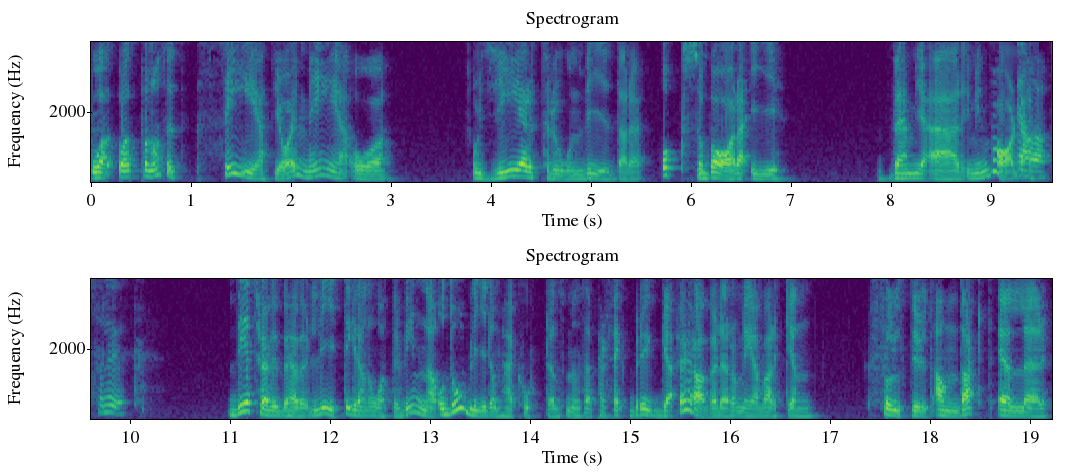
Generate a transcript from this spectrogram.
och, att, och att på något sätt se att jag är med och, och ger tron vidare också bara i vem jag är i min vardag. ja, absolut. Det tror jag vi behöver lite grann återvinna och då blir de här korten som en så perfekt brygga över där de är varken fullt ut andakt eller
